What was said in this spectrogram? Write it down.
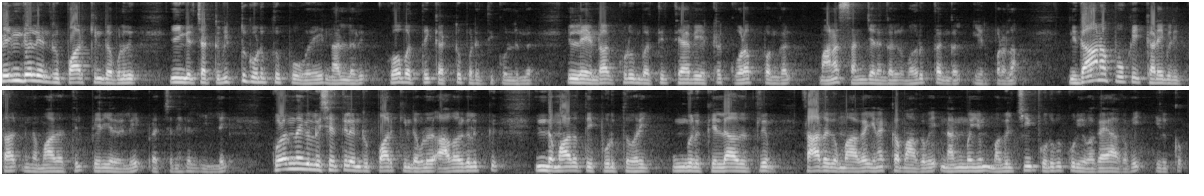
பெண்கள் என்று பார்க்கின்ற பொழுது நீங்கள் சற்று விட்டு கொடுத்து போவதே நல்லது. கோபத்தை கட்டுப்படுத்தி கொள்ளுங்கள். இல்லை என்றால் குடும்பத்தில் தேவையற்ற குழப்பங்கள் மனசஞ்சலங்கள் வருத்தங்கள் ஏற்படலாம். நிதான போக்கை கடைபிடித்தால் இந்த மாதத்தில் பெரிய அளவிலே பிரச்சனைகள் இல்லை. குழந்தைகள் விஷயத்தில் என்று பார்க்கின்ற பொழுது அவர்களுக்கு இந்த மாதத்தை பொறுத்தவரை உங்களுக்கு எல்லா விதத்திலும் சாதகமாக இணக்கமாகவே நன்மையும் மகிழ்ச்சியும் கொடுக்கக்கூடிய வகையாகவே இருக்கும்.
